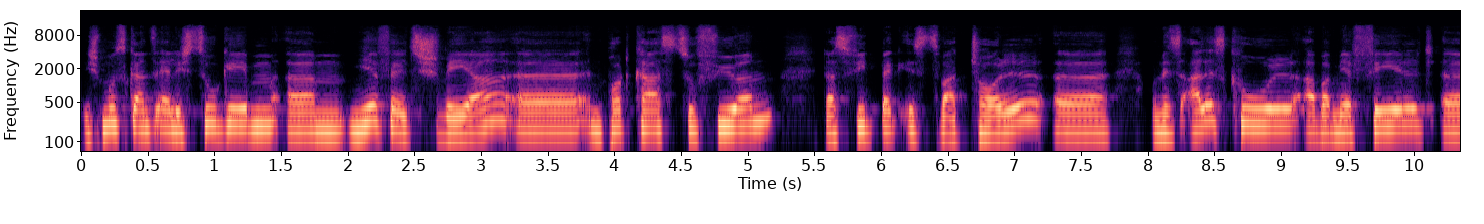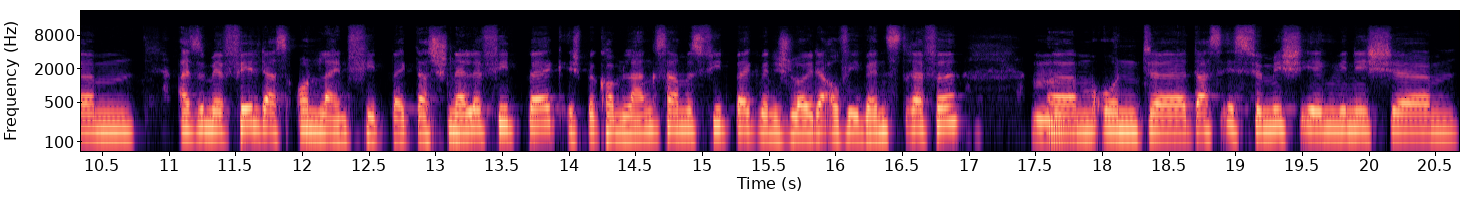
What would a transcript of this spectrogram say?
Ich muss ganz ehrlich zugeben, ähm, mir fällt es schwer, äh, einen Podcast zu führen. Das Feedback ist zwar toll äh, und ist alles cool, aber mir fehlt, ähm, also mir fehlt das Online-Feedback, das schnelle Feedback. Ich bekomme langsames Feedback, wenn ich Leute auf Events treffe. Mhm. Ähm, und äh, das ist für mich irgendwie nicht, ähm,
